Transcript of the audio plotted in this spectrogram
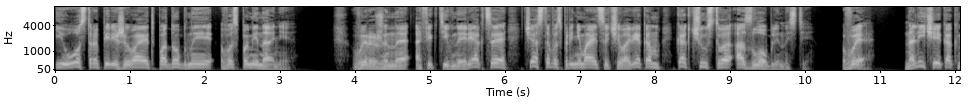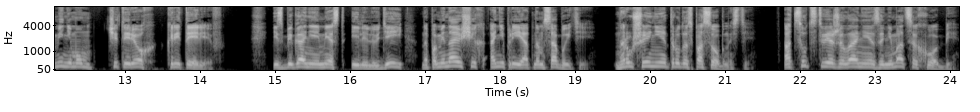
и остро переживает подобные воспоминания. Выраженная аффективная реакция часто воспринимается человеком как чувство озлобленности. В. Наличие как минимум четырех критериев. Избегание мест или людей, напоминающих о неприятном событии. Нарушение трудоспособности. Отсутствие желания заниматься хобби,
